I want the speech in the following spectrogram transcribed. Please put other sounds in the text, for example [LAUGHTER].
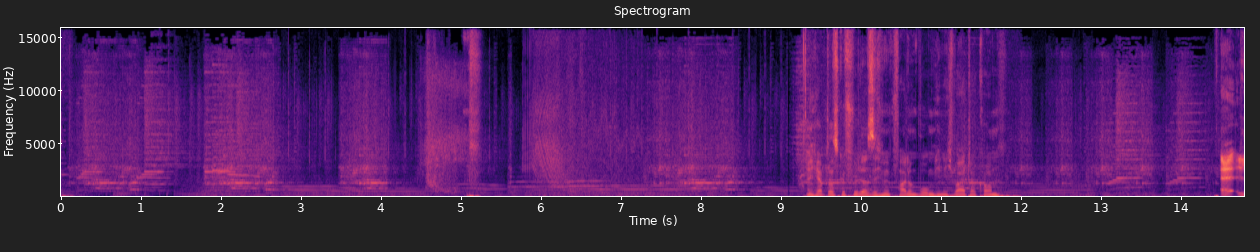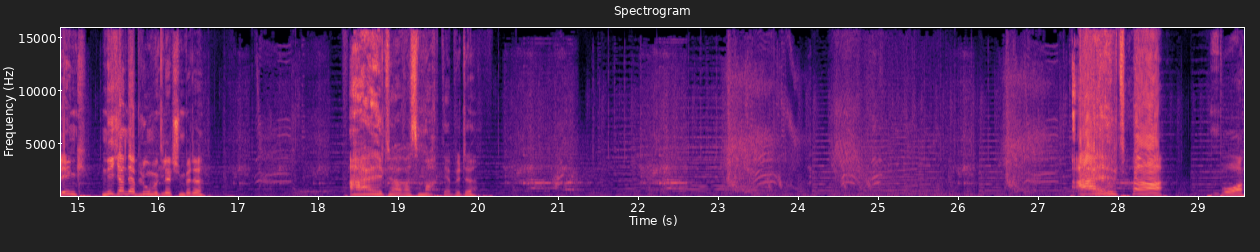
Ich habe das Gefühl, dass ich mit Pfeil und Bogen hier nicht weiterkomme. Äh, Link, nicht an der Blume glitschen, bitte. Alter, was macht der bitte? Alter! Boah.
